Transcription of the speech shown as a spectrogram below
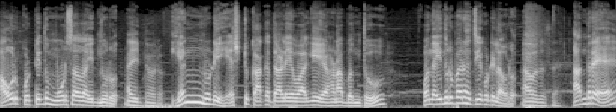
ಅವ್ರು ಕೊಟ್ಟಿದ್ದು ಮೂರು ಸಾವಿರದ ಐದುನೂರು. ಐದ್ನೂರು. ಹೆಂಗ್ ನೋಡಿ ಎಷ್ಟು ಕಾಕತಾಳೀಯವಾಗಿ ಹಣ ಬಂತು. ಒಂದು ಐನೂರು ರೂಪಾಯಿನೂ ಹೆಚ್ಚಿಗೆ ಕೊಟ್ಟಿಲ್ಲ ಅವರು. ಹೌದು ಸರ್. ಅಂದ್ರೆ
